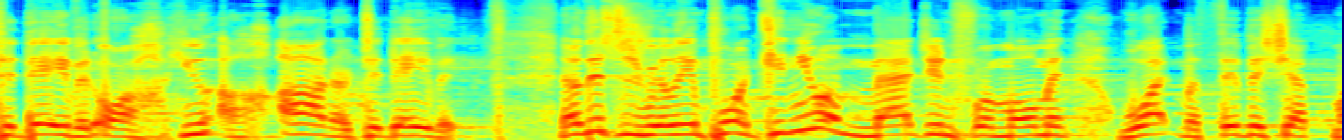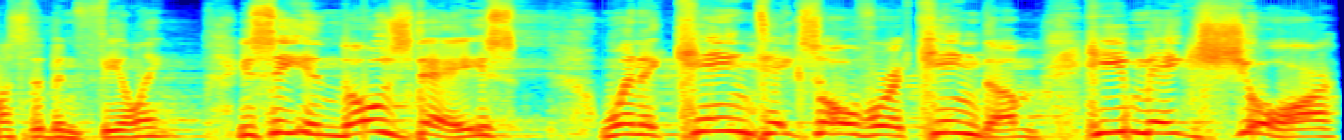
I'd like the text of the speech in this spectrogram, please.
to David or uh, honor to David. Now, this is really important. Can you imagine for a moment what Mephibosheth must have been feeling? You see, in those days, when a king takes over a kingdom, he makes sure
